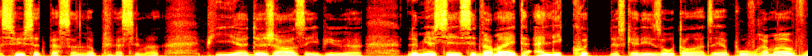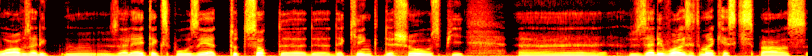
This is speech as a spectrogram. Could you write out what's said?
suivre cette personne-là plus facilement. Puis euh, de jaser. Puis le mieux, c'est de vraiment être à l'écoute de ce que les autres ont à dire pour vraiment voir. Vous allez, vous allez être exposé à toutes sortes de, de, kinks, de choses. Puis vous allez voir exactement qu'est-ce qui se passe.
